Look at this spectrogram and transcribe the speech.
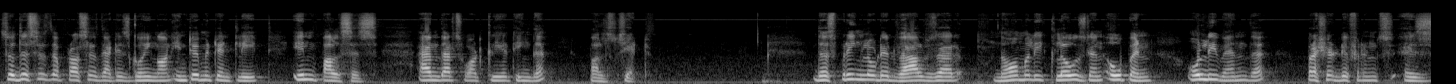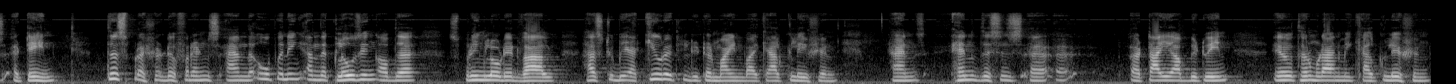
So, this is the process that is going on intermittently in pulses and that is what creating the pulse jet. The spring loaded valves are normally closed and open only when the pressure difference is attained. This pressure difference and the opening and the closing of the spring loaded valve has to be accurately determined by calculation and hence this is a, a, a tie up between aerothermodynamic calculation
